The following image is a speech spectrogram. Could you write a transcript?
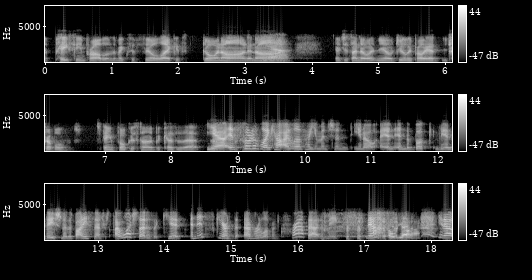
a pacing problem that makes it feel like it's going on and on. Yeah. It just, I know it. You know, Julie probably had trouble staying focused on it because of that. uh, Yeah, over it's sort of like how I love how you mentioned, you know, in in the book, The Invasion of the Body Snatchers. I watched that as a kid, and it scared the ever loving crap out of me. Now, Oh, yeah. you know,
